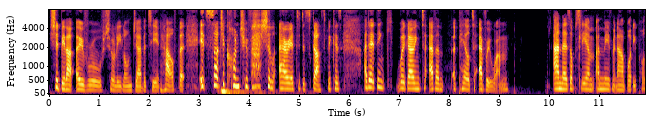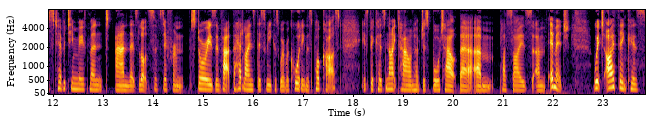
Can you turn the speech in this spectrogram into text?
Should be about overall, surely, longevity and health. But it's such a controversial area to discuss because I don't think we're going to ever appeal to everyone and there's obviously a, a, movement now, body positivity movement, and there's lots of different stories. In fact, the headlines this week, as we're recording this podcast, is because Niketown have just bought out their um, plus size um, image, which I think is,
